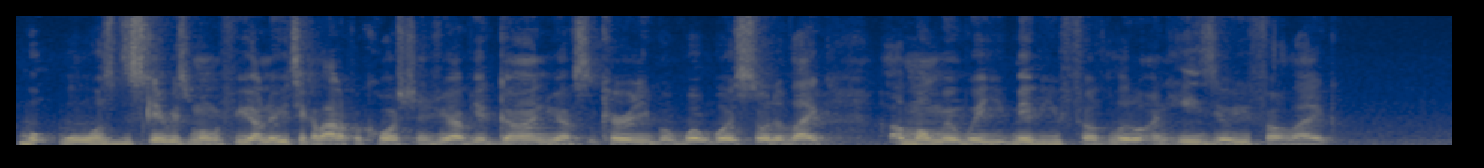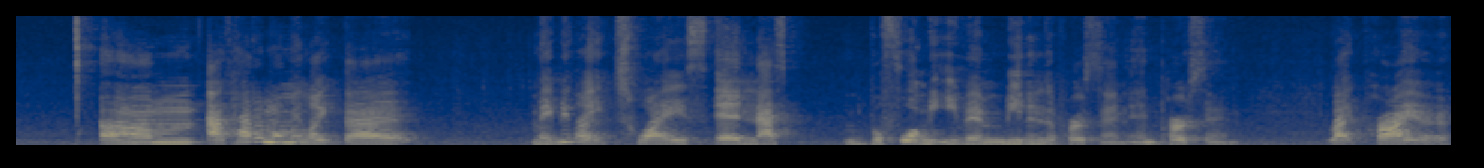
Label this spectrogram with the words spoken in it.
What, what was the scariest moment for you? I know you take a lot of precautions. You have your gun, you have security, but what was sort of like a moment where you maybe you felt a little uneasy or you felt like um, I've had a moment like that, maybe like twice, and that's before me even meeting the person in person, like prior.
